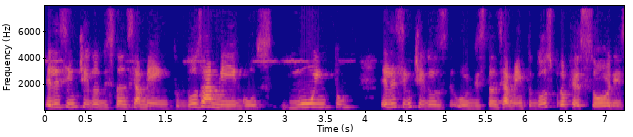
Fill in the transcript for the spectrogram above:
eles sentiram o distanciamento dos amigos, muito, eles sentiram o distanciamento dos professores,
